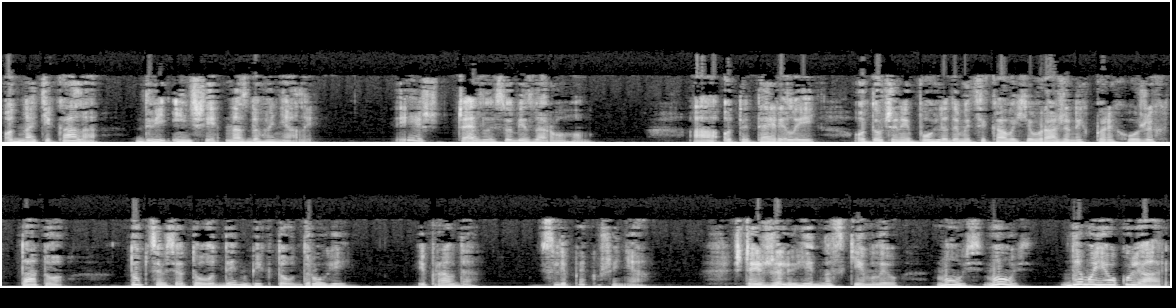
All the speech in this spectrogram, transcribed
Одна тікала, дві інші наздоганяли. І щезли собі за рогом. А отетерілий, оточений поглядами цікавих і вражених перехожих тато, тупцявся то в один бік, то в другий. І правда, сліпе кошеня. Ще й жалюгідно скимлив Мусь, мусь, де мої окуляри?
